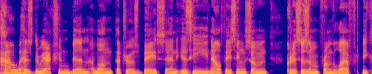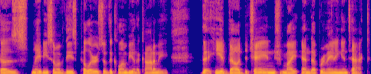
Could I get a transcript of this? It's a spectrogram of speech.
How has the reaction been among Petro's base? And is he now facing some criticism from the left because maybe some of these pillars of the Colombian economy that he had vowed to change might end up remaining intact?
